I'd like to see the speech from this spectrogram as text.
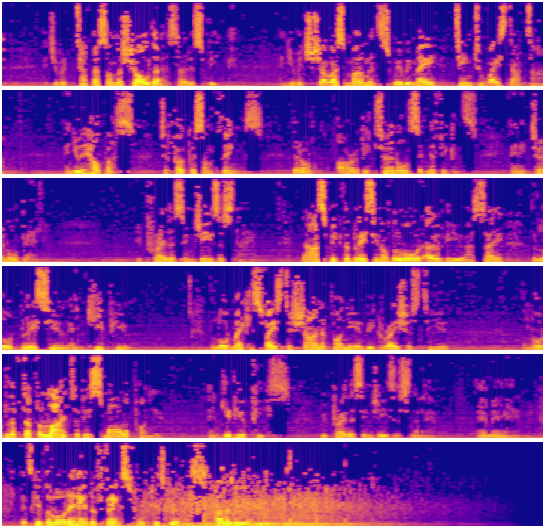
that you would tap us on the shoulder, so to speak, and you would show us moments where we may tend to waste our time, and you would help us to focus on things that are, are of eternal significance and eternal value. We pray this in Jesus' name. Now I speak the blessing of the Lord over you. I say, The Lord bless you and keep you. The Lord make his face to shine upon you and be gracious to you. The Lord lift up the light of his smile upon you and give you peace. We pray this in Jesus' name. Amen. Let's give the Lord a hand of thanks for his goodness. Hallelujah.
